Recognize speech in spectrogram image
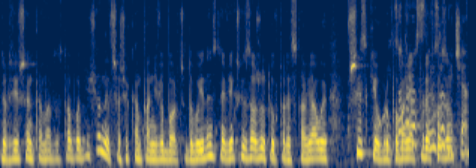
że przecież ten temat został podniesiony w czasie kampanii wyborczej. To był jeden z największych zarzutów, które stawiały wszystkie ugrupowania, teraz z które tym wchodzą. zrobicie?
